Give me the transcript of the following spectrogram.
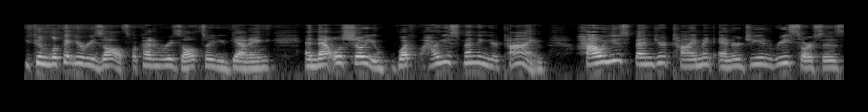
you can look at your results what kind of results are you getting and that will show you what how are you spending your time how you spend your time and energy and resources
